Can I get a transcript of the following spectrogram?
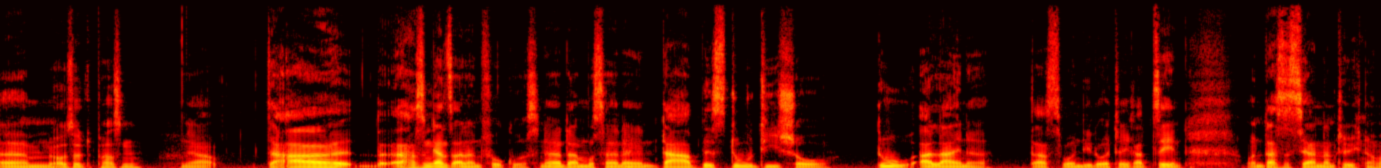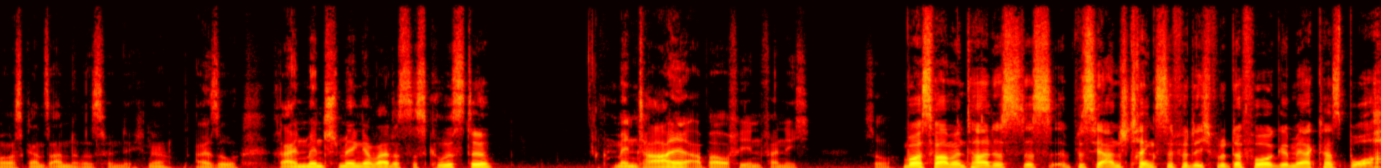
Ähm, Ja, sollte passen. ja, da, da hast du einen ganz anderen Fokus, ne? Da muss ja dann, da bist du die Show. Du alleine. Das wollen die Leute gerade sehen. Und das ist ja natürlich nochmal was ganz anderes, finde ich, ne? Also rein Menschenmenge war das das Größte. Mental, aber auf jeden Fall nicht. So. Was war mental das, das bisher anstrengendste für dich, wo du davor gemerkt hast, boah,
